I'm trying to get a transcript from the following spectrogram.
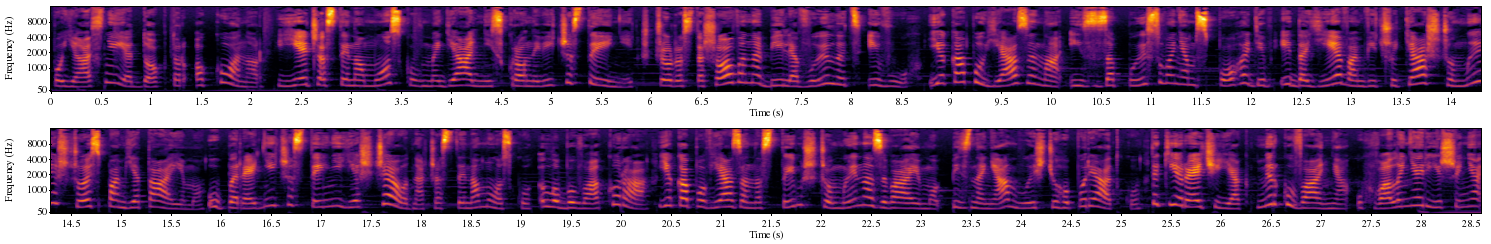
пояснює доктор О'Конор. Є частина мозку в медіальній скроневій частині, що розташована біля вилиць і вух, яка пов'язана із записуванням спогадів і дає вам відчуття, що ми щось пам'ятаємо. У передній частині є ще одна частина мозку лобова кора, яка пов'язана з тим, що ми називаємо пізнанням вищого порядку, такі речі, як міркування, ухвалення рішення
